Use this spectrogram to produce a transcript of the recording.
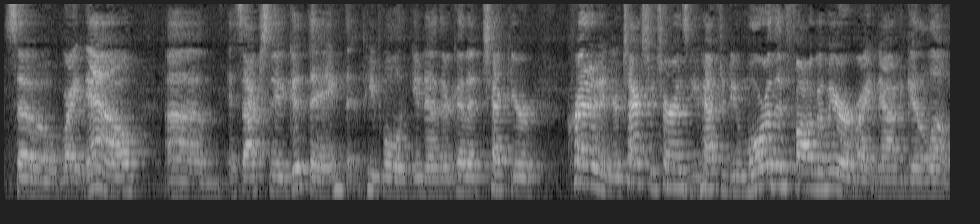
So right now, um, it's actually a good thing that people, you know, they're going to check your credit and your tax returns, and you have to do more than fog a mirror right now to get a loan.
